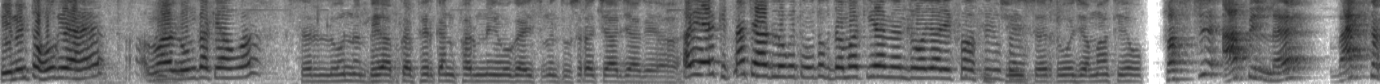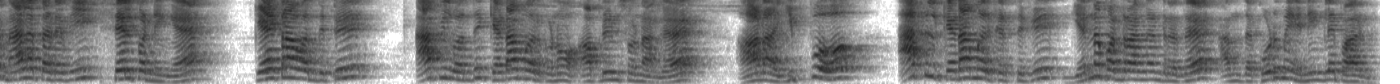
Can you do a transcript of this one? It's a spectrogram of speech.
पेमेंट तो हो गया है। हमारा लोन का क्या हुआ? सर लोन अभी आपका फिर कंफर्म नहीं होगा इसमें दूसरा चार्ज आ गया। अरे यार कितना चार्ज लोगे? तो, तो जमा किया है मैंने दो हज़ार एक सौ अस्सी सर तो जमा किया। फ़र्स्ट आप வேக்ஸை மேலே தடவி சேல் பண்ணீங்க. கேட்டால் வந்துட்டு ஆப்பிள் வந்து கெடாமல் இருக்கணும் அப்படின்னு சொன்னாங்க. ஆனால் இப்போ ஆப்பிள் கெடாமல் இருக்கிறதுக்கு என்ன பண்ணுறாங்கன்றத அந்த கொடுமையை நீங்களே பாருங்கள்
